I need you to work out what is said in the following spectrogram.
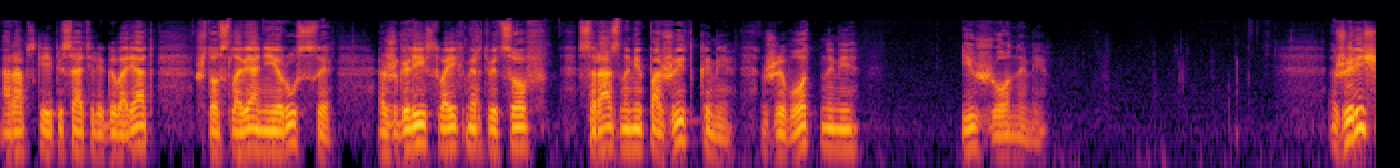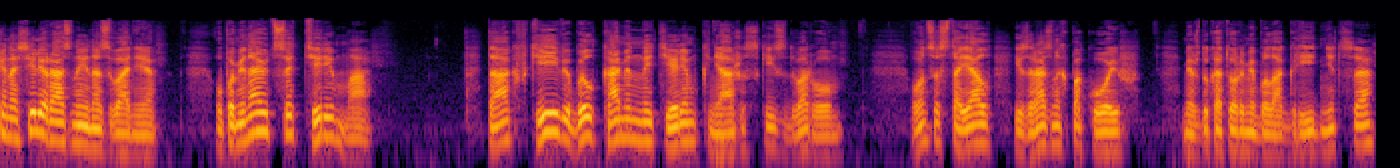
Арабские писатели говорят, что славяне и руссы жгли своих мертвецов с разными пожитками, животными и женами. Жилища носили разные названия. Упоминаются терема. Так в Киеве был каменный терем княжеский с двором. Он состоял из разных покоев, между которыми была гридница,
